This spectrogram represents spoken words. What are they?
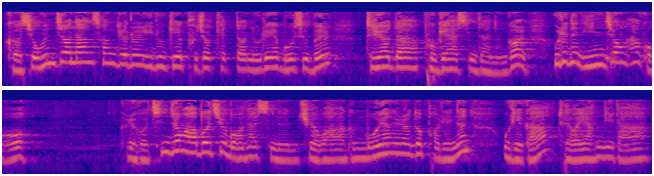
그것이 온전한 성교를 이루기에 부족했던 우리의 모습을 들여다 보게 하신다는 걸 우리는 인정하고 그리고 친정 아버지 원하시는 죄와 악은 모양이라도 버리는 우리가 되어야 합니다.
